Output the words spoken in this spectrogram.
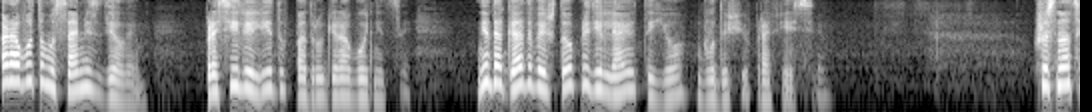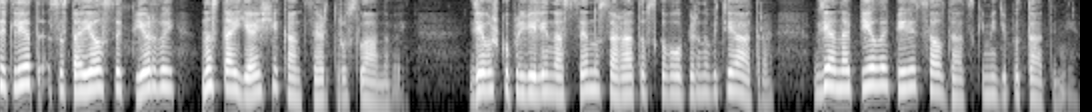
а работу мы сами сделаем», просили Лиду подруги-работницы, не догадываясь, что определяют ее будущую профессию. В 16 лет состоялся первый настоящий концерт Руслановой. Девушку привели на сцену Саратовского оперного театра, где она пела перед солдатскими депутатами.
